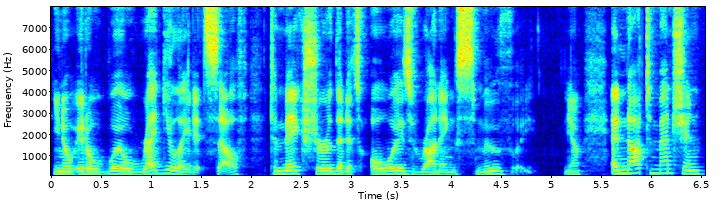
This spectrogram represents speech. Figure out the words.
You know, it'll will regulate itself to make sure that it's always running smoothly. You know, and not to mention,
